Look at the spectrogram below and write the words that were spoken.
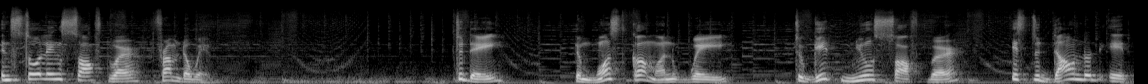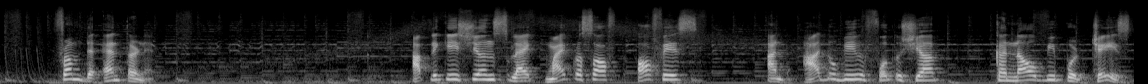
installing software from the web. Today, the most common way to get new software is to download it from the internet. Applications like Microsoft Office and Adobe Photoshop can now be purchased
